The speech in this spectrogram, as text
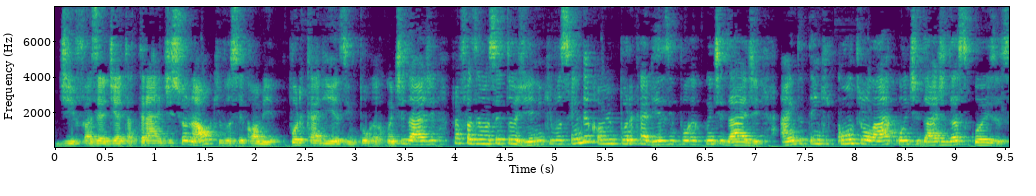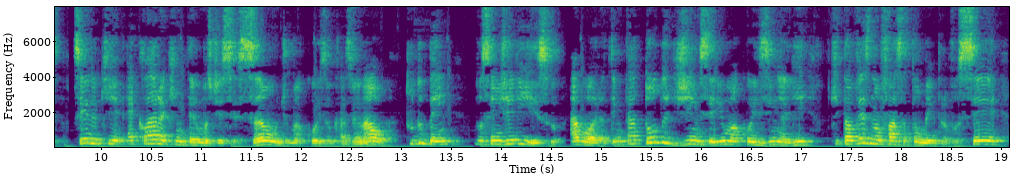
de fazer a dieta tradicional, que você come porcarias em pouca quantidade, para fazer uma cetogênica que você ainda come porcarias em pouca quantidade. Ainda tem que controlar a quantidade das coisas. Sendo que, é claro que em termos de exceção, de uma coisa ocasional, tudo bem você ingerir isso. Agora, tentar todo dia inserir uma coisinha ali que talvez não faça tão bem para você,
